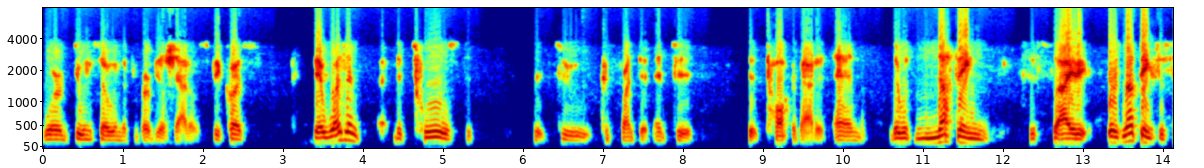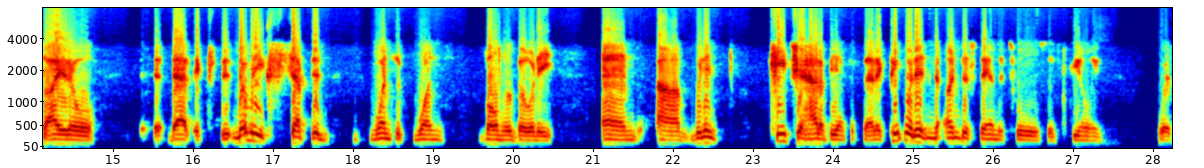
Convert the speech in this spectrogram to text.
were doing so in the proverbial shadows because there wasn't the tools to, to, to confront it and to, to talk about it. And there was nothing society, there was nothing societal that nobody accepted one's one's vulnerability, and um, we didn't teach you how to be empathetic. People didn't understand the tools of dealing with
